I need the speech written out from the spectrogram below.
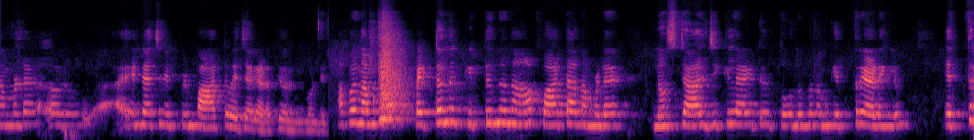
നമ്മുടെ ഒരു എന്റെ അച്ഛൻ എപ്പോഴും പാട്ട് വെച്ചാൽ കിടത്തി ഉറങ്ങിക്കൊണ്ടിരുന്നത്. അപ്പോൾ നമുക്ക് പെട്ടെന്ന് കിട്ടുന്നത് ആ പാട്ടാണ് നമ്മുടെ നൊസ്റ്റാൾജിക്കലായിട്ട് തോന്നുമ്പോൾ നമുക്ക് എത്രയാണെങ്കിലും എത്ര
